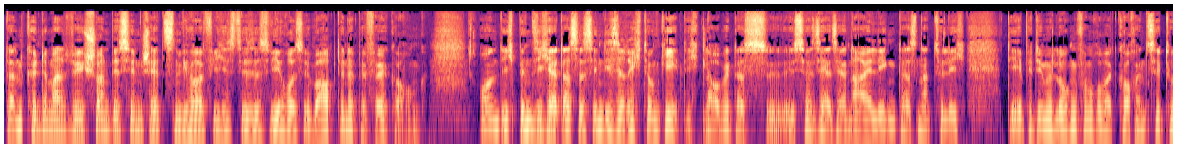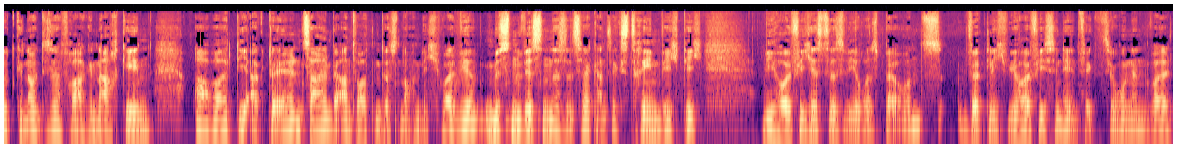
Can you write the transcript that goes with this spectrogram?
dann könnte man natürlich schon ein bisschen schätzen, wie häufig ist dieses Virus überhaupt in der Bevölkerung. Und ich bin sicher, dass es in diese Richtung geht. Ich glaube, das ist ja sehr, sehr naheliegend, dass natürlich die Epidemiologen vom Robert Koch Institut genau dieser Frage nachgehen. Aber die aktuellen Zahlen beantworten das noch nicht, weil wir müssen wissen, das ist ja ganz extrem wichtig, wichtig, wie häufig ist das Virus bei uns? Wirklich, wie häufig sind die Infektionen? Weil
